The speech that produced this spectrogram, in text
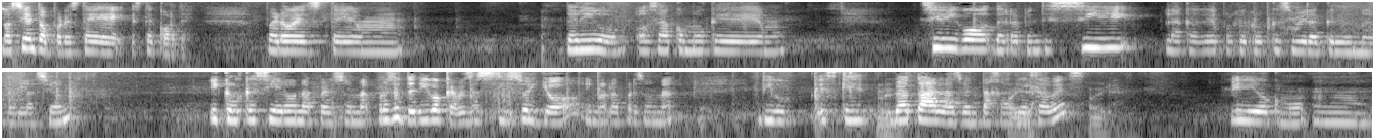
Lo siento por este, este corte. Pero este. Te digo, o sea, como que. Sí digo, de repente sí la cagué porque creo que si hubiera querido una relación. Y creo que sí era una persona. Por eso te digo que a veces sí soy yo y no la persona. Digo, es que veo todas las ventajas, Oye, ya sabes. oye. Y digo como, mm,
